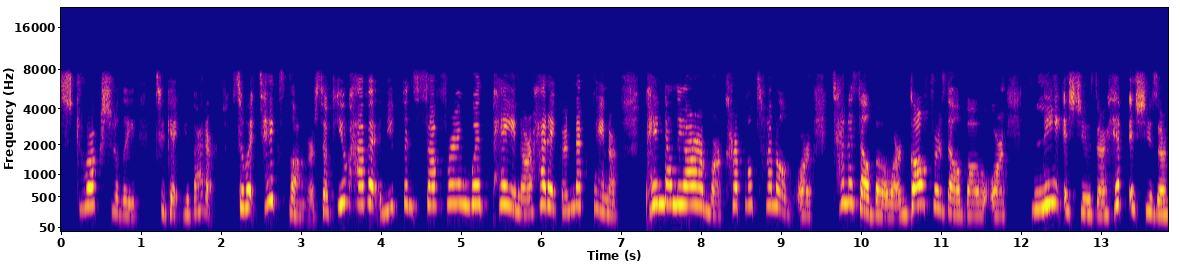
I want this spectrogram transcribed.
structurally to get you better. So it takes longer. So if you have it and you've been suffering with pain or headache or neck pain or pain down the arm or carpal tunnel or tennis elbow or golfer's elbow or knee issues or hip issues or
